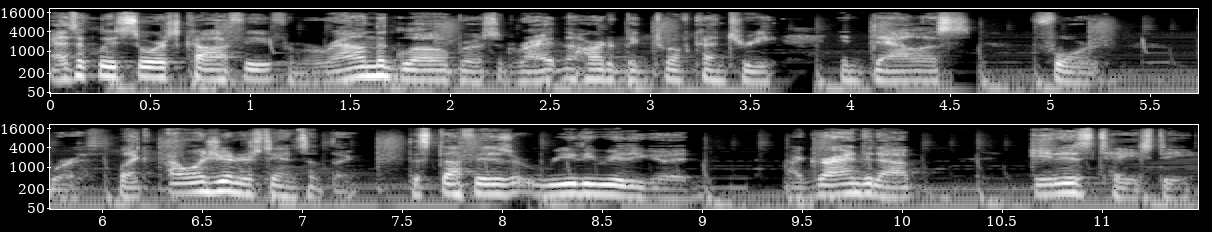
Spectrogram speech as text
Ethically sourced coffee from around the globe, roasted right in the heart of Big 12 country in Dallas, Fort Worth. Like, I want you to understand something. The stuff is really, really good. I grind it up, it is tasty.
